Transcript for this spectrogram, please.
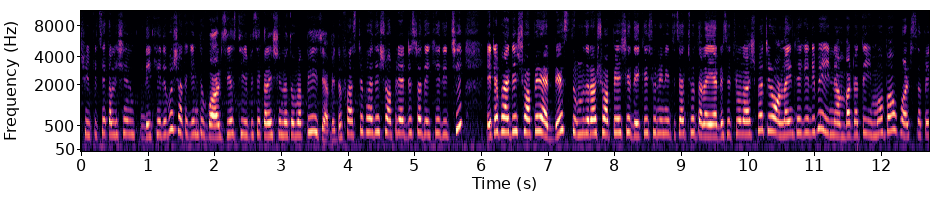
থ্রি পিসের কালেকশন দেখিয়ে দেবো। সাথে কিন্তু গর্জিয়াস থ্রি পিসের কালেকশনও তোমরা পেয়ে যাবে। তো ফার্স্টে ভাইদের শপের অ্যাড্রেসটা দেখিয়ে দিচ্ছি। এটা ভাইদের শপের অ্যাড্রেস তোমরা যারা শপে এসে দেখে শুনে নিতে চাচ্ছ, তারা এই অ্যাড্রেসে চলে আসবে। যারা অনলাইন থেকে নিবে, এই নাম্বারটাতে ইমো বা হোয়াটসঅ্যাপে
